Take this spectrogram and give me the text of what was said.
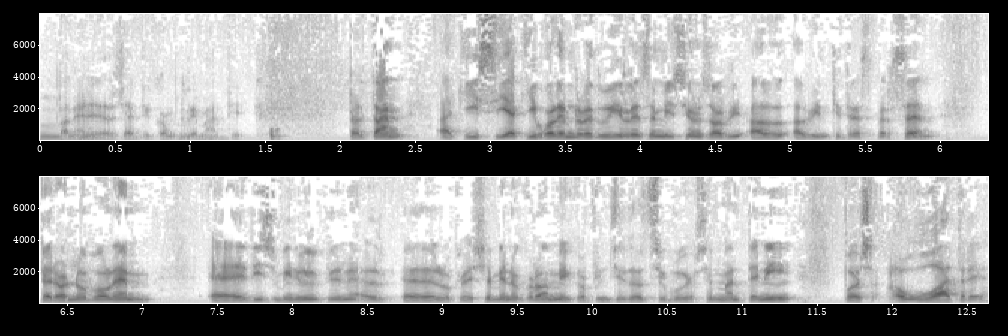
mm. tant energètic com climàtic. Per tant, aquí, si aquí volem reduir les emissions al, al, al 23%, però no volem eh, disminuir el, el, el creixement econòmic o fins i tot si volguéssim mantenir, doncs algú altre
